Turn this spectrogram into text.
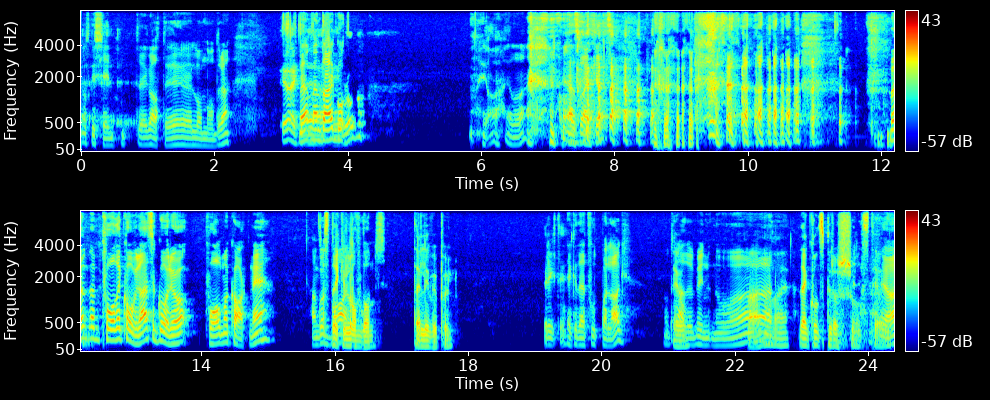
Ganske kjent eh, gate i London, tror jeg. Ja, ikke Men- det men der går- da? Ja, er det det? det er så enkelt? men, men på det coveret her så går jo Paul McCartney Han går det er ikke London. Det er Liverpool. Riktig. Er ikke det et fotballag? Nå tror jeg du begynner nå Nei, nei, nei. Det er en konspirasjonsteori. Ja.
